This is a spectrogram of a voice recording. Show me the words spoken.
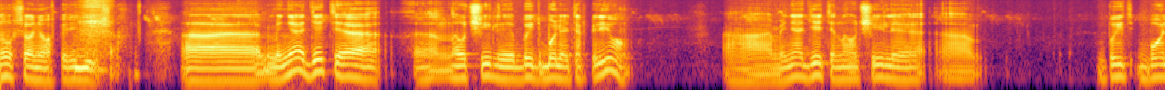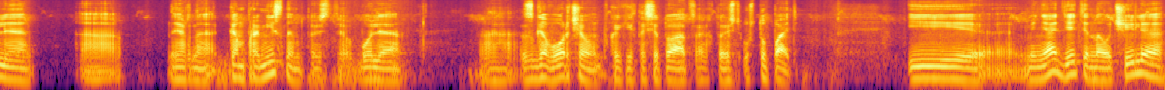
Ну, все у него впереди еще. А, меня дети э, научили быть более терпеливым. А, меня дети научили э, быть более, э, наверное, компромиссным, то есть более сговорчивым в каких-то ситуациях, то есть уступать. И меня дети научили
